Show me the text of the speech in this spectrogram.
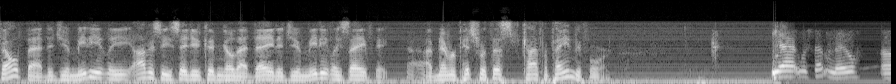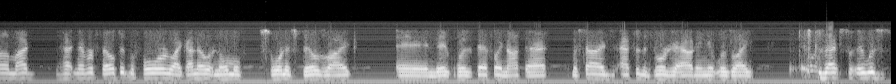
felt that? Did you immediately? Obviously, you said you couldn't go that day. Did you immediately say, "I've never pitched with this kind of pain before"? Yeah, it was something new. Um, I had never felt it before. Like I know what normal soreness feels like, and it was definitely not that. Besides, after the Georgia outing, it was like it was it was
